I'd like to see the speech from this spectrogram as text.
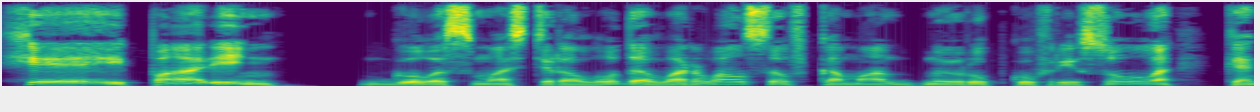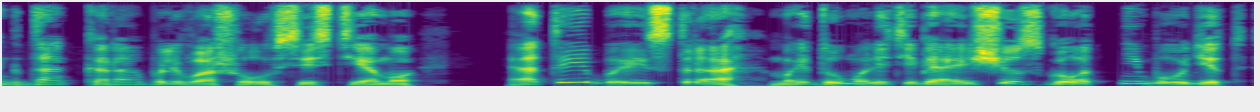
«Хей, парень!» Голос мастера Лода ворвался в командную рубку фрисола, когда корабль вошел в систему. «А ты быстро! Мы думали, тебя еще с год не будет!»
